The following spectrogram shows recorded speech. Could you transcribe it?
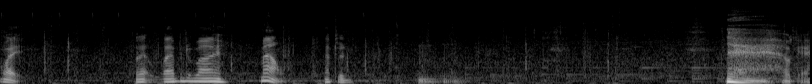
Wait. What, happened to my mount? I have to. Okay.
